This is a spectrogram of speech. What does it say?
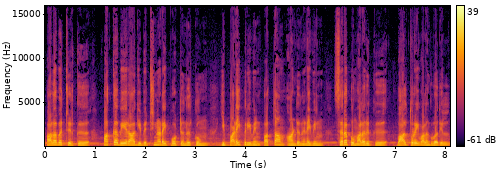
பலவற்றிற்கு பக்க வேராகி வெற்றி நடை போட்டு நிற்கும் இப்படைப்பிரிவின் பத்தாம் ஆண்டு நினைவின் சிறப்பு மலருக்கு வாழ்த்துறை வழங்குவதில்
